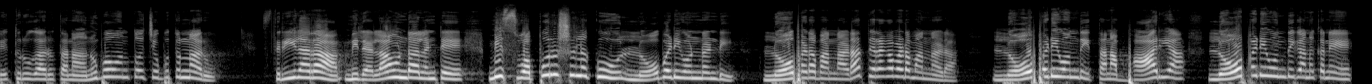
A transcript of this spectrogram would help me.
పేతురు గారు తన అనుభవంతో చెబుతున్నారు. స్త్రీలరా మీరు ఎలా ఉండాలంటే మీ స్వపురుషులకు లోబడి ఉండండి. లోపడమన్నాడా తిరగబడమన్నాడా? లోబడి ఉంది తన భార్య లోబడి ఉంది కనుకనే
